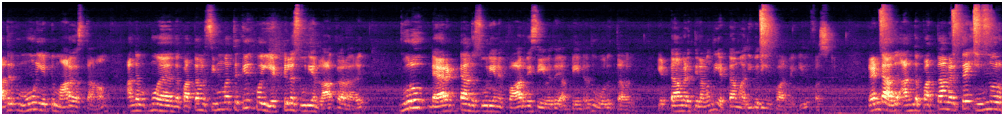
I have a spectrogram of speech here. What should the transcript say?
அதற்கு மூணு எட்டு மாரகஸ்தானம். அந்த அந்த பத்தாம் சிம்மத்துக்கு போய் எட்டில் சூரியன் லாக்காராரு குரு டைரக்டா அந்த சூரியனை பார்வை செய்வது அப்படின்றது ஒரு தவறு. எட்டாம் இடத்துல வந்து எட்டாம் அதிபதியின் பார்வை இது ஃபர்ஸ்ட் ரெண்டாவது அந்த பத்தாம் இடத்தை இன்னொரு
